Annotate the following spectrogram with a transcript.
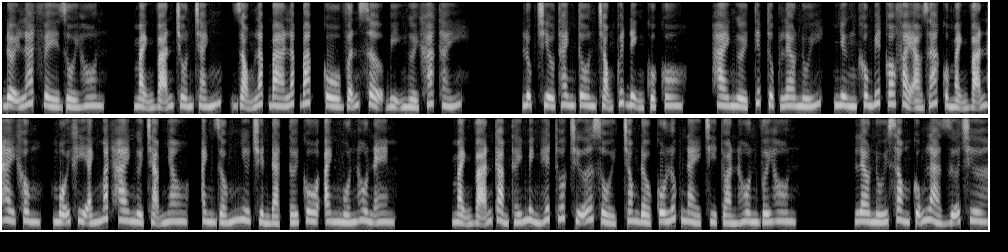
Đợi lát về rồi hôn. Mạnh vãn trốn tránh, giọng lắp ba lắp bắp cô vẫn sợ bị người khác thấy. Lục Triều Thanh tôn trọng quyết định của cô. Hai người tiếp tục leo núi, nhưng không biết có phải ảo giác của Mạnh Vãn hay không, mỗi khi ánh mắt hai người chạm nhau, anh giống như truyền đạt tới cô anh muốn hôn em. Mạnh Vãn cảm thấy mình hết thuốc chữa rồi, trong đầu cô lúc này chỉ toàn hôn với hôn. Leo núi xong cũng là giữa trưa,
